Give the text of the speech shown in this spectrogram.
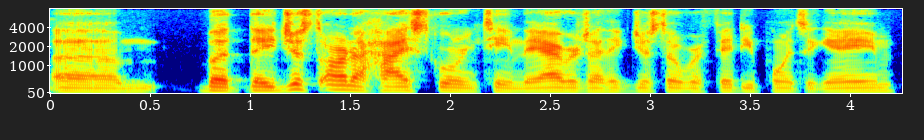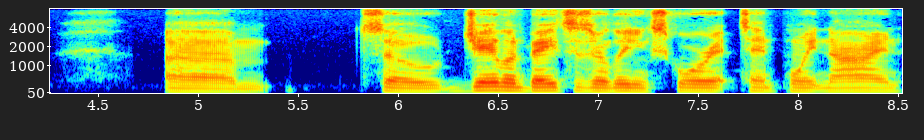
Um, but they just aren't a high scoring team. They average, I think, just over 50 points a game. Um, so Jalen Bates is their leading scorer at 10.9.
